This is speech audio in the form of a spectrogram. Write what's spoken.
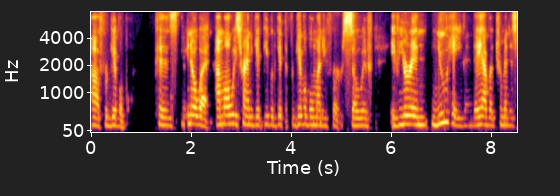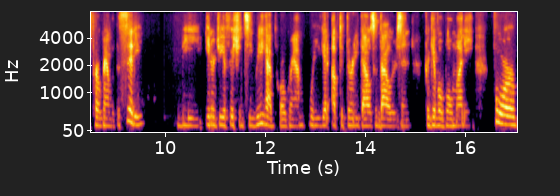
uh, forgivable because you know what? I'm always trying to get people to get the forgivable money first. So if if you're in new haven they have a tremendous program with the city the energy efficiency rehab program where you get up to $30000 in forgivable money for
